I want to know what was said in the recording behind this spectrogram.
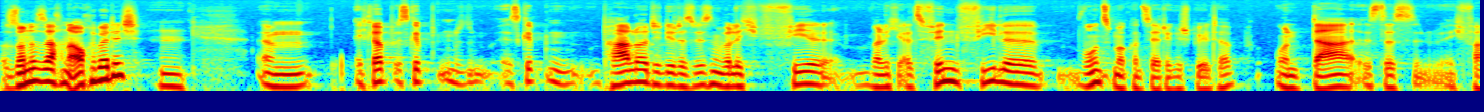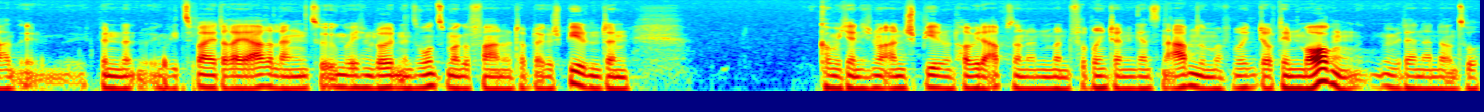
so eine Sachen auch über dich? Hm. Ähm, ich glaube, es gibt, es gibt ein paar Leute, die das wissen, weil ich viel, weil ich als Finn viele Wohnzimmerkonzerte gespielt habe. Und da ist das, ich, fahr, ich bin dann irgendwie zwei, drei Jahre lang zu irgendwelchen Leuten ins Wohnzimmer gefahren und habe da gespielt. Und dann komme ich ja nicht nur an, spiele und hau wieder ab, sondern man verbringt dann den ganzen Abend und man verbringt auch den Morgen miteinander und so.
